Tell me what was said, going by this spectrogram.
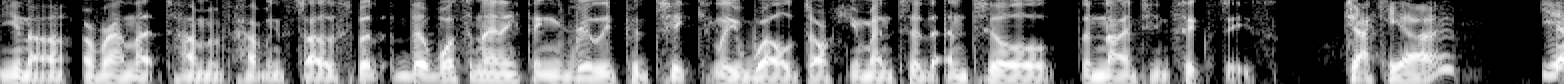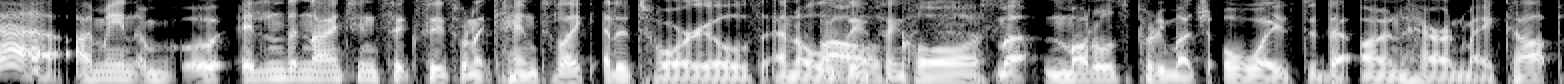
you know, around that time of having stylists, but there wasn't anything really particularly well documented until the 1960s. Jackie O. Yeah, I mean, in the 1960s, when it came to like editorials and all of Oh, these of things, course. mo- models pretty much always did their own hair and makeup.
